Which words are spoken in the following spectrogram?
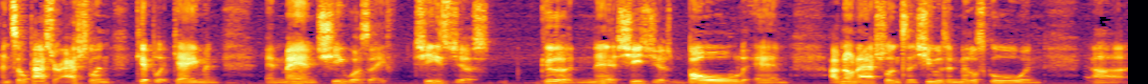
And so Pastor Ashlyn Kiplet came and and man, she was a she's just goodness, she's just bold and I've known Ashlyn since she was in middle school and uh,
